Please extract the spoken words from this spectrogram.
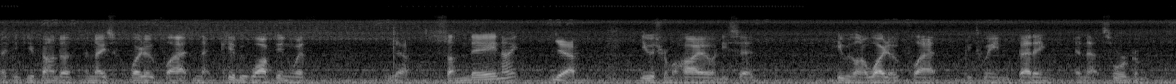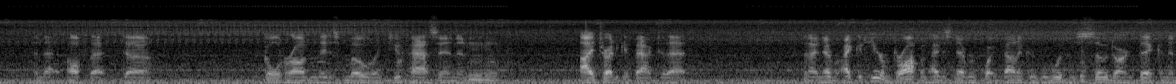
I think you found a, a nice White Oak flat, and that kid we walked in with Yeah, Sunday night. yeah, He was from Ohio, and he said he was on a White Oak flat between bedding and that sorghum, and that off that uh, goldenrod, and they just mow like two pass in, and hmm I tried to get back to that, and I never, I could hear him dropping. I just never quite found it because the wood was so darn thick, and then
